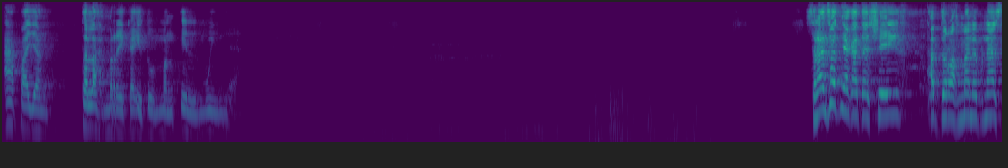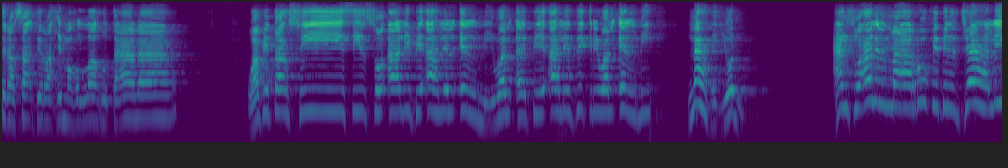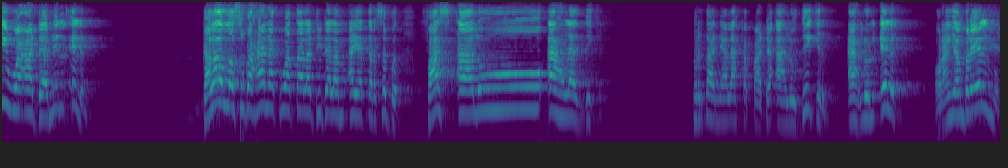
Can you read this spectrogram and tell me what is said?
apa yang telah mereka itu mengilmuinya. Selanjutnya kata Syekh Abdurrahman bin Nasir As-Sa'di rahimahullahu taala wa fi takhsisi su'ali bi ahli ilmi wal bi ahli dzikri wal ilmi nahyun an su'alil ma'ruf bil jahli wa adamil ilm. Kalau Allah Subhanahu wa taala di dalam ayat tersebut fas'alu ahla dzikr bertanyalah kepada ahlu dzikir ahlul ilm orang yang berilmu.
